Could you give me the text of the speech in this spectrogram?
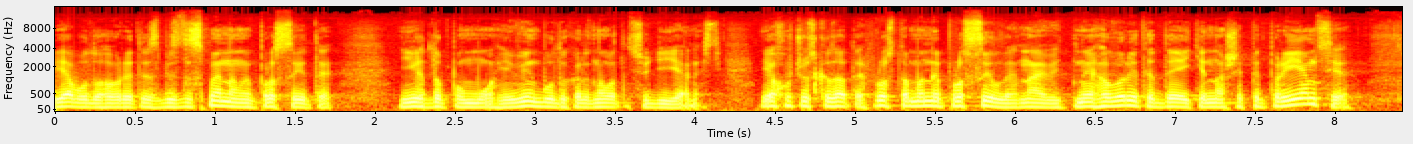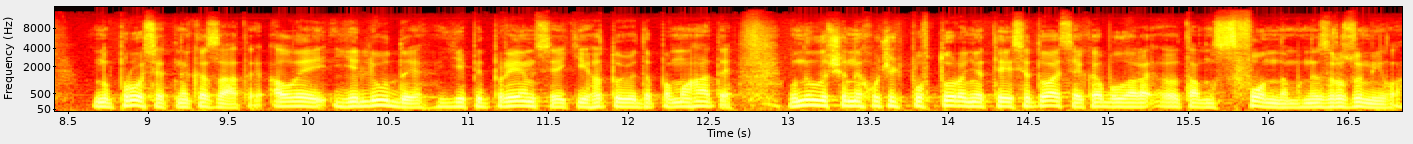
я буду говорити з бізнесменами, просити їх допомоги. Він буде координувати цю діяльність. Я хочу сказати, просто мене просили навіть не говорити деякі наші підприємці. Ну, просять не казати, але є люди, є підприємці, які готові допомагати. Вони лише не хочуть повторення тієї ситуації, яка була е, там з фондами, незрозуміла.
